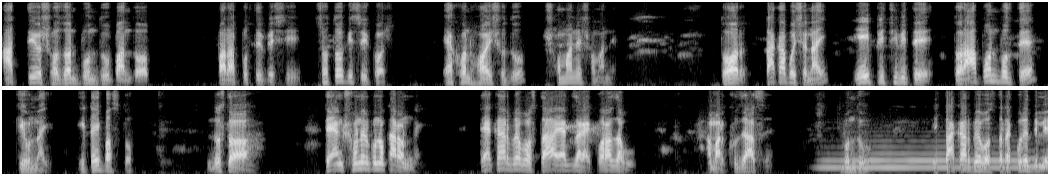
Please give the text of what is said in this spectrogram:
আত্মীয় স্বজন বন্ধু বান্ধব পাড়া প্রতিবেশী যত কিছুই কর এখন হয় শুধু সমানে সমানে। তোর টাকা পয়সা নাই এই পৃথিবীতে তোর আপন বলতে কেউ নাই। এটাই বাস্তব। দোস্ত টেনশনের কোনো কারণ নাই। টাকার ব্যবস্থা এক জায়গায় করা যাব। আমার খুঁজে আছে। বন্ধু এই টাকার ব্যবস্থাটা করে দিলে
